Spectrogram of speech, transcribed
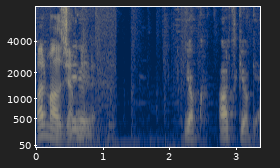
Var mı alacağım Seni- biriyle? Yok. Artık yok ya.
